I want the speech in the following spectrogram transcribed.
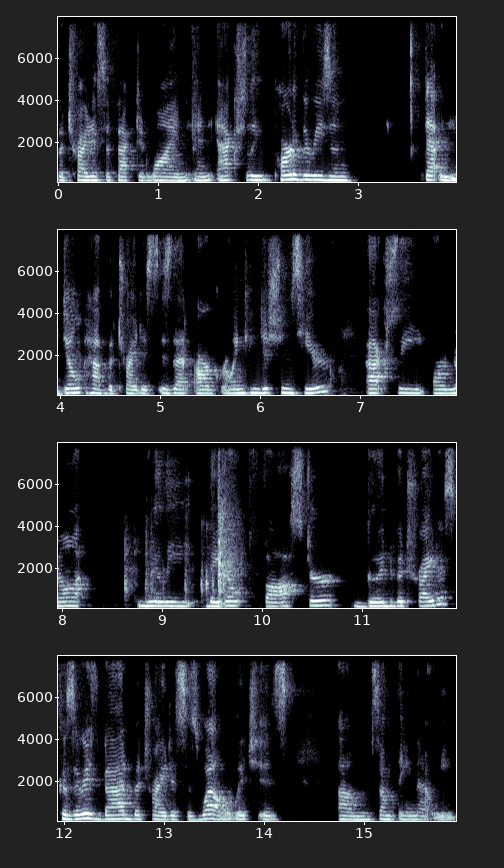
botrytis affected wine. And actually part of the reason that we don't have botrytis is that our growing conditions here actually are not really they don't foster good botrytis because there is bad botrytis as well which is um, something that we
